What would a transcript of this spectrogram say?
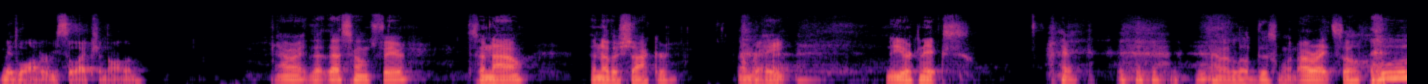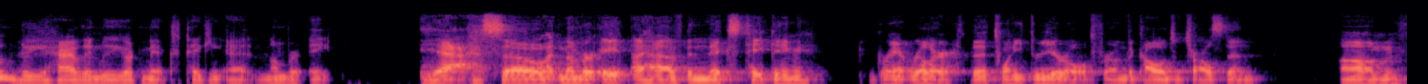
mid lottery selection on him. All right, that that sounds fair. So now another shocker, number eight, New York Knicks. I love this one. All right, so who do you have the New York Knicks taking at number eight? Yeah, so at number eight, I have the Knicks taking Grant Riller, the 23 year old from the College of Charleston. Um,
